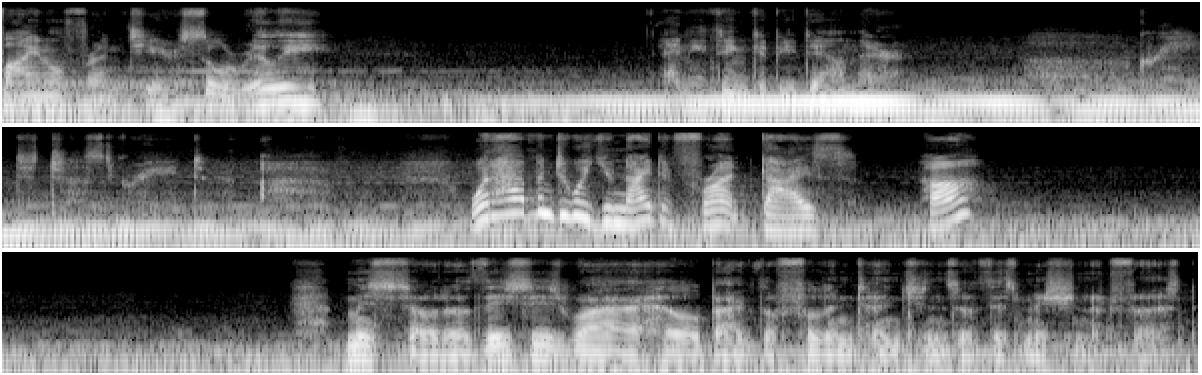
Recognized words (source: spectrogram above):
final frontier. So, really, anything could be down there. Oh, great. Just great. Uh, what happened to a united front, guys? Huh? Miss Soto, this is why I held back the full intentions of this mission at first.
